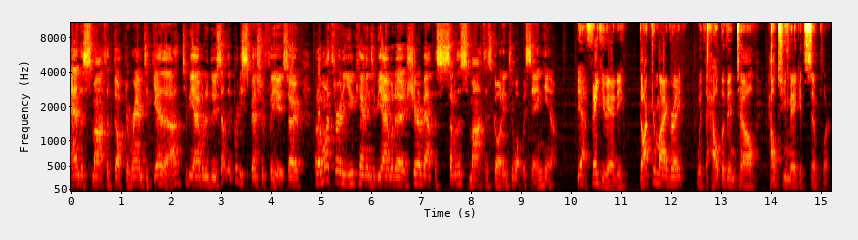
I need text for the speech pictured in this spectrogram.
and the smarts of Dr. M together to be able to do something pretty special for you. So, but I might throw to you, Kevin, to be able to share about the, some of the smarts that's gone into what we're seeing here. Yeah, thank you, Andy. Dr. Migrate, with the help of Intel, helps you make it simpler.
